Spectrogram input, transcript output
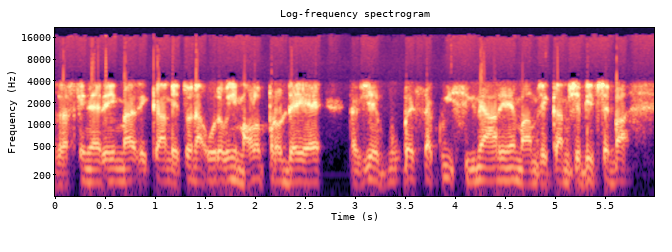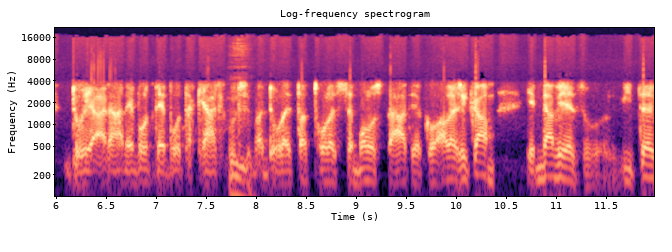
s rafinériima, říkám, je to na úrovni malo prodeje, takže vůbec takový signály nemám. Říkám, že by třeba do jara nebo nebo, tak já řeknu hmm. třeba do leta tohle se mohlo stát, jako, ale říkám, jedna věc, víte,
